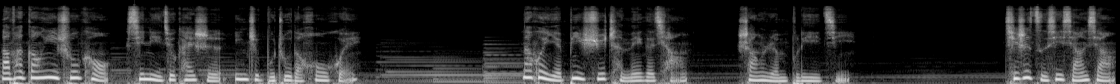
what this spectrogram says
哪怕刚一出口，心里就开始抑制不住的后悔，那会也必须逞那个强，伤人不利己。其实仔细想想，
